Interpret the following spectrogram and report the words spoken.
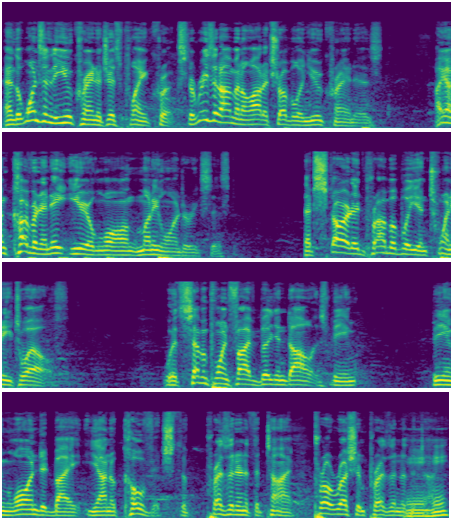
And the ones in the Ukraine are just plain crooks. The reason I'm in a lot of trouble in Ukraine is I uncovered an eight year long money laundering system that started probably in 2012 with $7.5 billion being, being laundered by Yanukovych, the president at the time, pro Russian president at the time.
